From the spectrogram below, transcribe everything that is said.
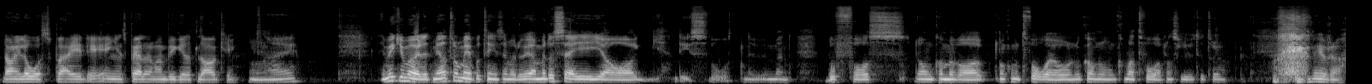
Daniel Åsberg, det är ingen spelare man bygger ett lag kring. Nej. Det är mycket möjligt, men jag tror mer på Tingsryd än vad du gör. Men då säger jag, det är svårt nu, men Bofors, de kommer vara, de kommer tvåa i år. Nu kommer de komma tvåa från slutet tror jag. det är bra.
